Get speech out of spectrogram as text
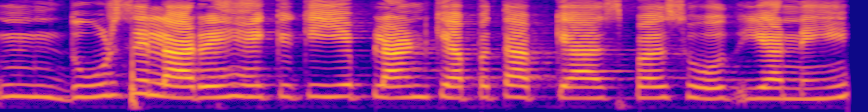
दूर से ला रहे हैं क्योंकि ये प्लांट क्या पता आपके आसपास हो या नहीं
